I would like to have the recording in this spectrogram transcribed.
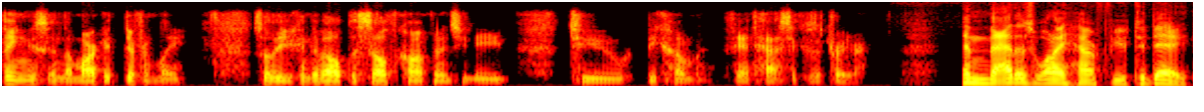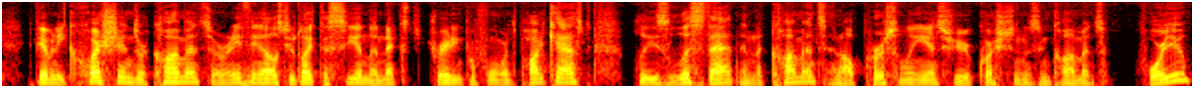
things in the market differently so that you can develop the self confidence you need to become fantastic as a trader. And that is what I have for you today. If you have any questions or comments or anything else you'd like to see in the next Trading Performance podcast, please list that in the comments and I'll personally answer your questions and comments for you.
